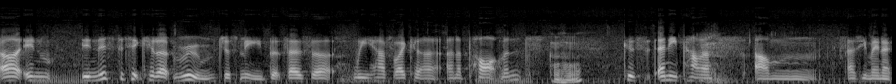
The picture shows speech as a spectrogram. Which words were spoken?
Uh, in in this particular room, just me. But there's a we have like a, an apartment because any palace, um, as you may know,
